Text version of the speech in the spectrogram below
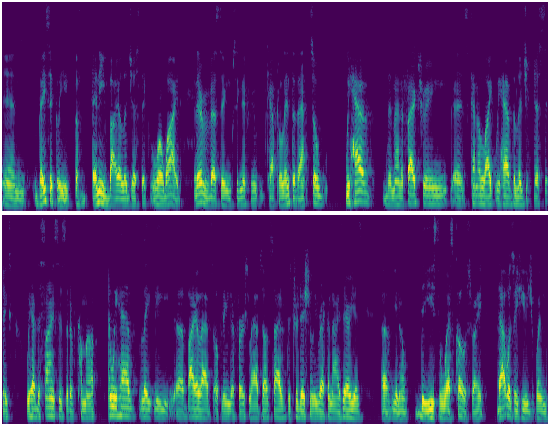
and basically of any biologistic worldwide. They're investing significant capital into that. So we have the manufacturing, it's kind of light. We have the logistics. We have the sciences that have come up. And we have lately uh, biolabs opening their first labs outside of the traditionally recognized areas of, you know, the East and West Coast, right? That was a huge win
